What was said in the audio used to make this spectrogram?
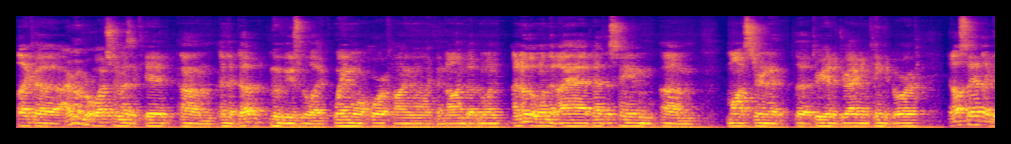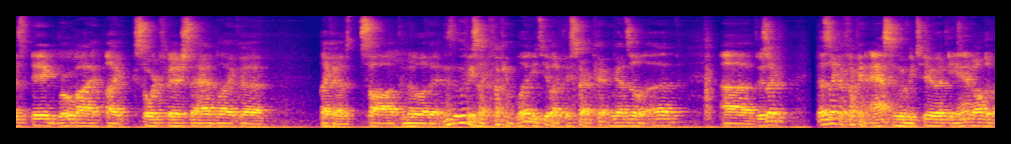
Like uh, I remember watching them as a kid, um, and the dub movies were like way more horrifying than like the non-dub one. I know the one that I had had the same um, monster in it, the three-headed dragon, King Ghidorah. It also had like this big robot like swordfish that had like a like a saw up the middle of it. And this movie's like fucking bloody too. Like they start cutting Godzilla up. Uh, there's like there's like a fucking acid movie too. At the end, all the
